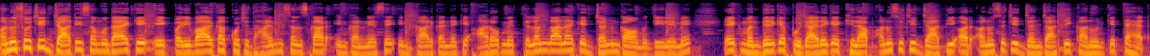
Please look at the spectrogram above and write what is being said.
अनुसूचित जाति समुदाय के एक परिवार का कुछ धार्मिक संस्कार इन करने से इनकार करने के आरोप में तेलंगाना के जनगांव ज़िले में एक मंदिर के पुजारी के खिलाफ अनुसूचित जाति और अनुसूचित जनजाति कानून के तहत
